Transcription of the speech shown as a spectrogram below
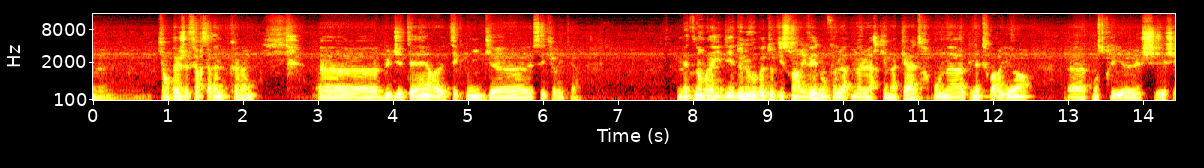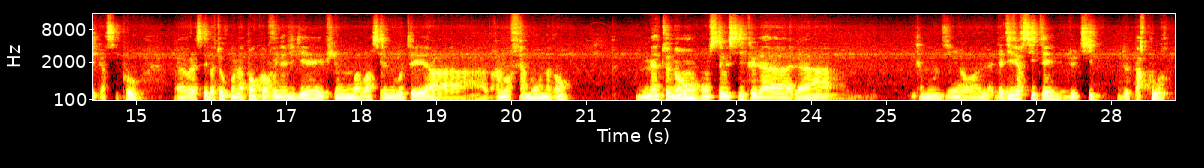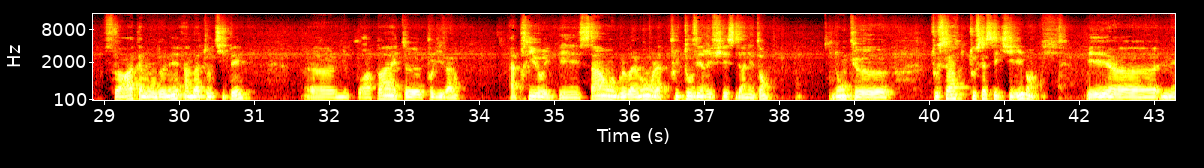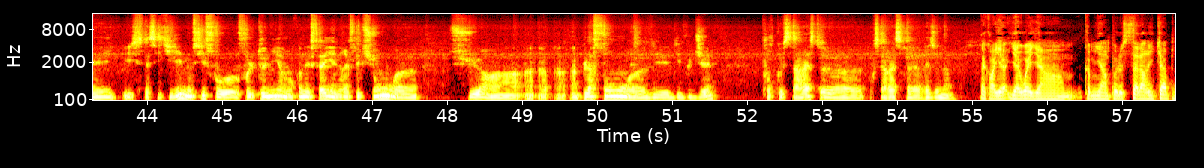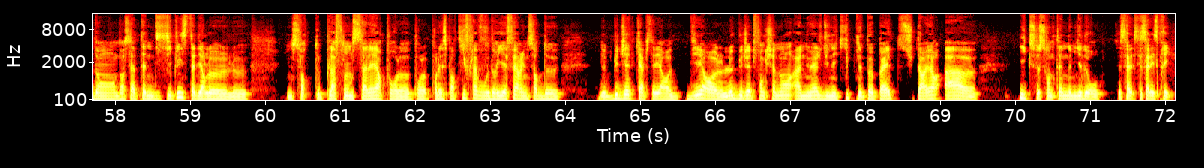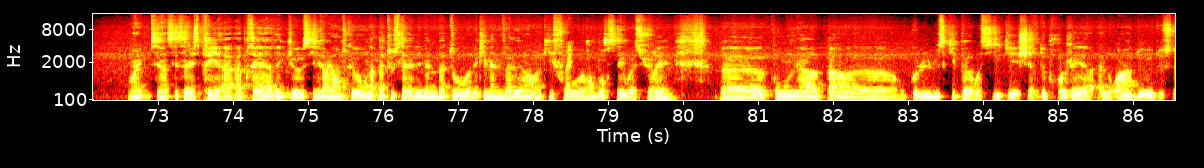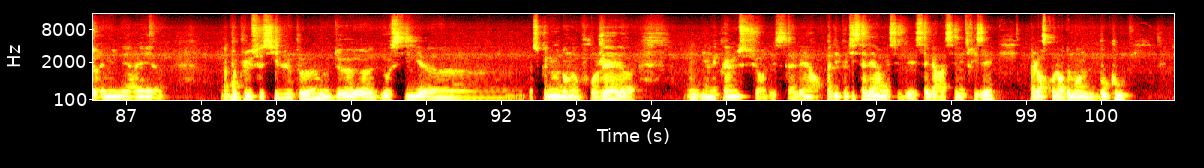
qui empêche de faire certaines conneries. Budgétaires, techniques, sécuritaires. Maintenant, voilà, il y a deux nouveaux bateaux qui sont arrivés. Donc, on a, le Arkema 4, on a Planet Warrior euh, construit euh, chez, chez Persico. Euh, voilà, c'est des bateaux qu'on n'a pas encore vu naviguer. Et puis, on va voir si la nouveauté a, vraiment fait un bond en avant. Maintenant, on sait aussi que la, la comment dire, la, la, diversité du type de parcours fera qu'à un moment donné, un bateau typé euh, ne pourra pas être polyvalent a priori. Et ça, on, globalement, on l'a plutôt vérifié ces derniers temps. Donc euh, tout ça, tout ça s'équilibre. Et euh, mais ça s'équilibre, mais aussi il faut, faut le tenir. Donc en effet, il y a une réflexion euh, sur un, un, un plafond euh, des, des, budgets pour que ça reste, euh, pour que ça reste raisonnable. D'accord. Il y a, il y a, ouais, il y a un, comme il y a un peu le salary cap dans, dans certaines disciplines, c'est-à-dire le, le, une sorte de plafond de salaire pour, le, pour, pour les sportifs. Là, vous voudriez faire une sorte de de budget cap, c'est-à-dire dire euh, le budget de fonctionnement annuel d'une équipe ne peut pas être supérieur à euh, X centaines de milliers d'euros. C'est ça, l'esprit. Oui, c'est ça l'esprit. Après, avec euh, aussi les variantes qu'on n'a pas tous les mêmes bateaux avec les mêmes valeurs qu'il faut rembourser ou assurer, euh, qu'on n'a pas euh, le, skipper aussi qui est chef de projet a le droit de, de se rémunérer un peu plus s'il le peut, de aussi parce que nous dans nos projets on, est quand même sur des salaires, pas des petits salaires, mais c'est des salaires assez maîtrisés, alors qu'on leur demande beaucoup.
